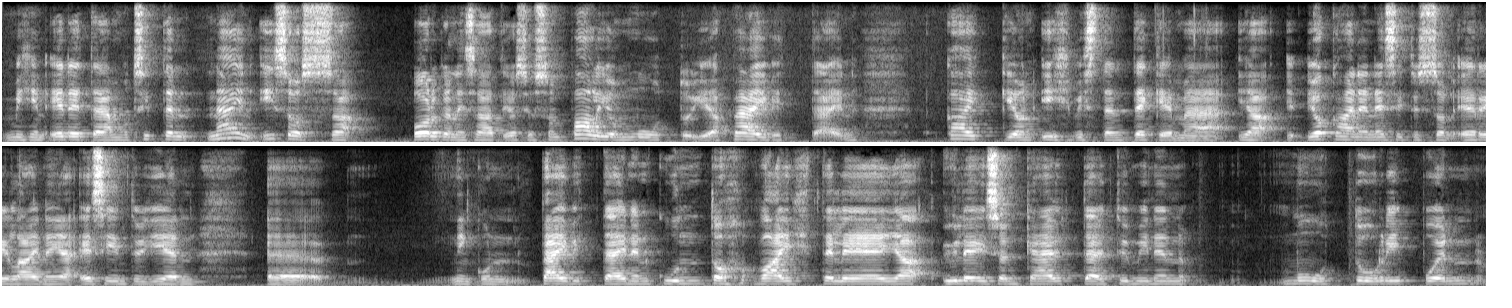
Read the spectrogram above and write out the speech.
mihin edetään, mutta sitten näin isossa organisaatiossa, jossa on paljon muuttujia päivittäin, kaikki on ihmisten tekemää ja jokainen esitys on erilainen ja esiintyjien niin kuin päivittäinen kunto vaihtelee ja yleisön käyttäytyminen muuttuu riippuen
